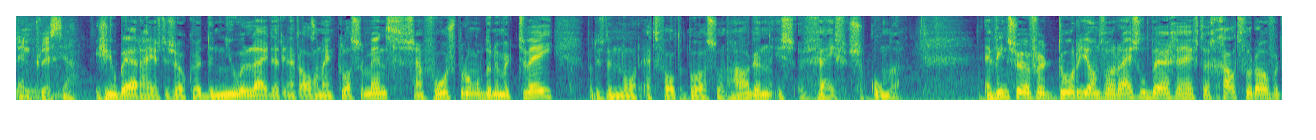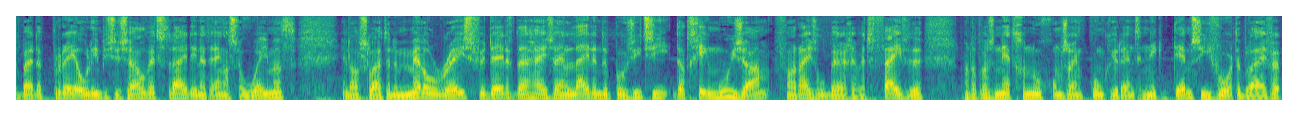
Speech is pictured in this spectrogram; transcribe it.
in plus, ja. Gilbert hij is dus ook de nieuwe leider in het algemeen klassement. Zijn voorsprong op de nummer 2, dat is de Noord-Edvald Boasson Hagen, is 5 seconden. En windsurfer Dorian van Rijsselbergen heeft er goud veroverd... bij de pre-Olympische zeilwedstrijden in het Engelse Weymouth. In de afsluitende medal race verdedigde hij zijn leidende positie. Dat ging moeizaam. Van Rijsselbergen werd vijfde. Maar dat was net genoeg om zijn concurrent Nick Dempsey voor te blijven.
